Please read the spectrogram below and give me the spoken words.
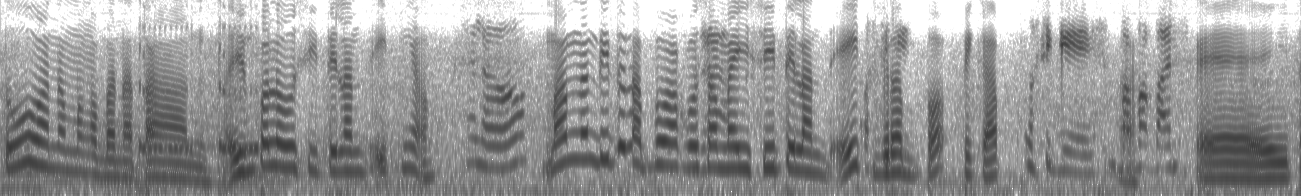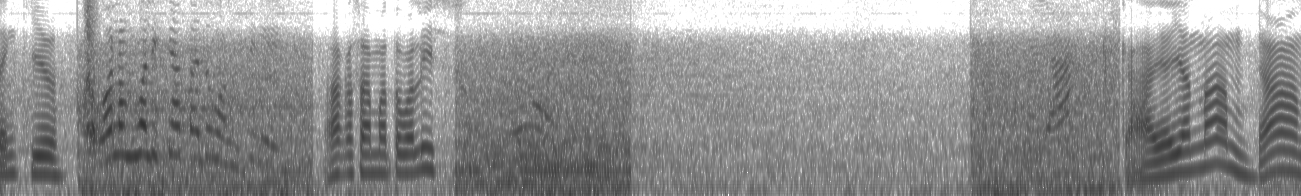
Tuwa ng mga banatan. Ayun pala, oh, Cityland 8 nga. oh. Hello? Ma'am, nandito na po ako sa may Cityland 8. Grab po, pick up. O sige, bababa. Okay, thank you. Walang walis yata doon. Sige. Ah, kasama to walis. Kaya yan, ma'am. Yan.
